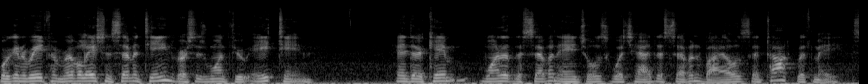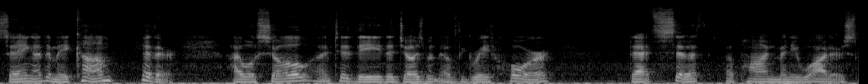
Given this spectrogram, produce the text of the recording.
we're going to read from Revelation 17, verses 1 through 18. And there came one of the seven angels which had the seven vials, and talked with me, saying unto me, Come hither, I will show unto thee the judgment of the great whore that sitteth upon many waters,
